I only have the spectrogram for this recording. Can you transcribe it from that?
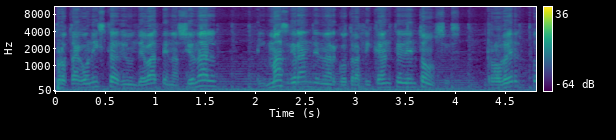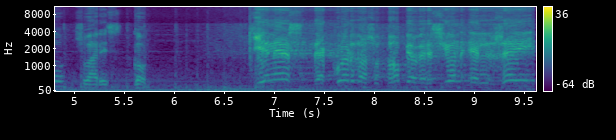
protagonista de un debate nacional, el más grande narcotraficante de entonces, Roberto Suárez Gómez. ¿Quién es, de acuerdo a su propia versión, el rey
